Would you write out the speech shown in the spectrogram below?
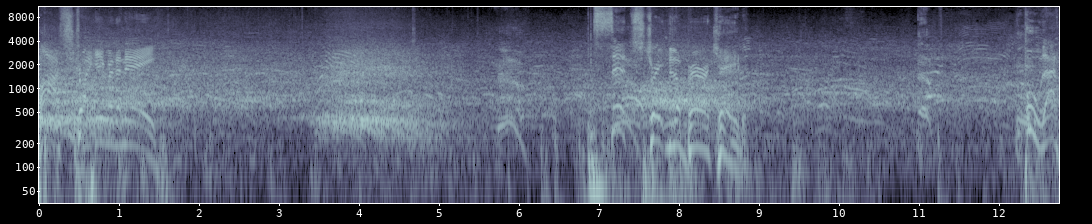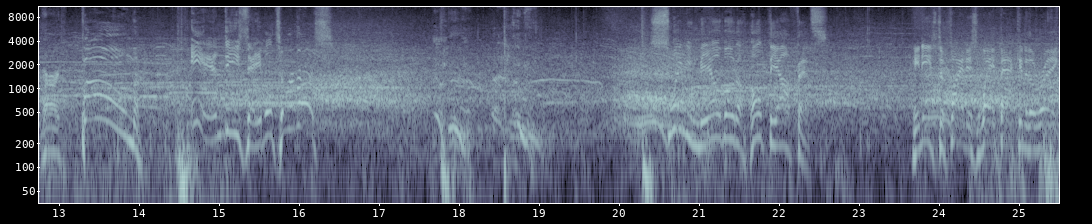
Ah, striking with a knee. Sit straight into the barricade. Ooh, that hurt. Boom! And he's able to reverse. Swinging the elbow to halt the offense. He needs to find his way back into the ring.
